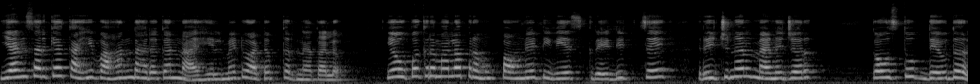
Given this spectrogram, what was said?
यांसारख्या काही वाहनधारकांना हेल्मेट वाटप करण्यात आलं. या उपक्रमाला प्रमुख पाहुणे टी व्ही एस क्रेडिटचे regional manager Kaustubh Deodhar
